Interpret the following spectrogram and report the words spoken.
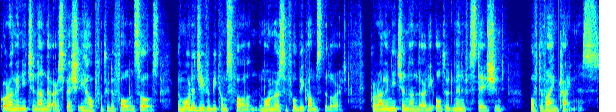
Gauranga and Nityananda are especially helpful to the fallen souls. The more the jiva becomes fallen, the more merciful becomes the Lord. Gauranga and Nityananda are the ultimate manifestation of divine kindness.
